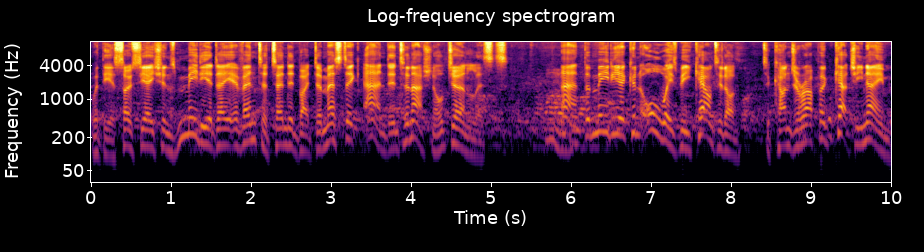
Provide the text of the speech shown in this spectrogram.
with the association's Media Day event attended by domestic and international journalists. And the media can always be counted on to conjure up a catchy name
